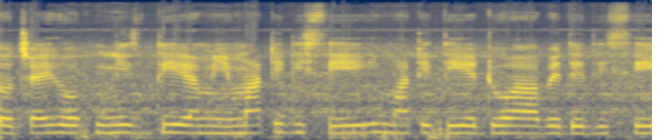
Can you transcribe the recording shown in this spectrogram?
তো যাই হোক, নিচ দিয়ে আমি মাটি দিছি। মাটি দিয়ে ডোয়া বেঁধে দিছি।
